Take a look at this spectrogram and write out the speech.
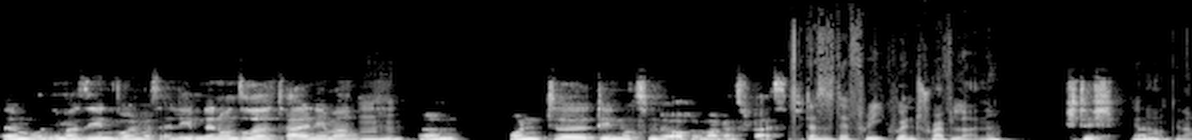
und immer sehen wollen, was erleben denn unsere Teilnehmer. Mhm. und den nutzen wir auch immer ganz fleißig. Das ist der Frequent Traveler, ne? Richtig. Genau, ja. genau.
